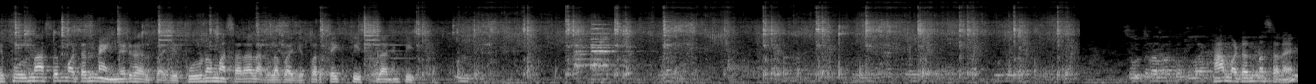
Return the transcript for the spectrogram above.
हे पूर्ण असं मटन मॅग्नेट व्हायला पाहिजे. पूर्ण मसाला लागला पाहिजे. प्रत्येक पीसला आणि पीसला. हा मटन मसाला आहे.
